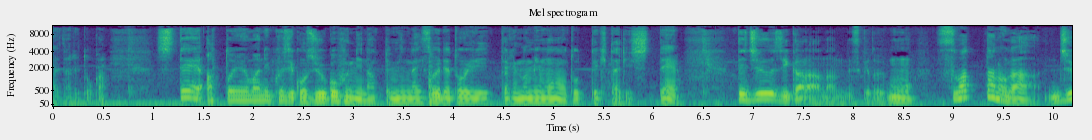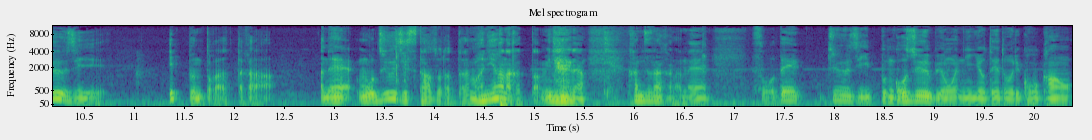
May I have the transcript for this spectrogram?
えたりとか。してあっという間に9時55分になってみんな急いでトイレ行ったり飲み物を取ってきたりしてで10時からなんですけどもう座ったのが10時1分とかだったからねもう10時スタートだったら間に合わなかったみたいな感じだからね。そうで10時1分50秒に予定通り交換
